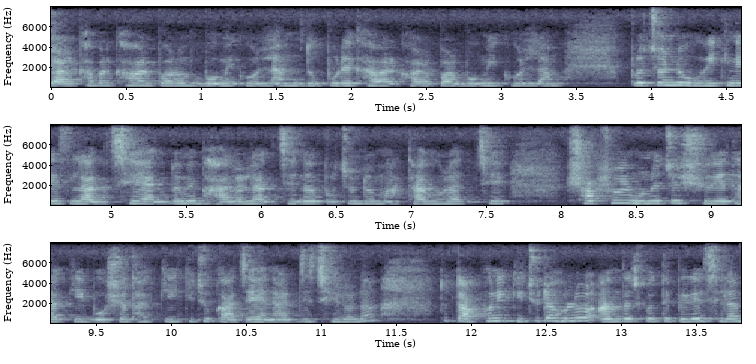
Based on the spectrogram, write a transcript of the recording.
জলখাবার খাওয়ার পরও বমি করলাম, দুপুরে খাবার খাওয়ার পর বমি করলাম, প্রচণ্ড উইকনেস লাগছে, একদমই ভালো লাগছে না, প্রচণ্ড মাথা ঘোরাচ্ছে। সবসময় মনে হচ্ছে শুয়ে থাকি, বসে থাকি, কিছু কাজে এনার্জি ছিল না। তো তখনই কিছুটা হলেও আন্দাজ করতে পেরেছিলাম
